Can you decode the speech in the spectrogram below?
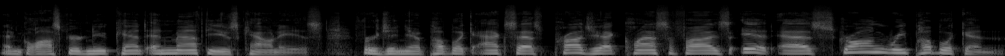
and Gloucester, New Kent, and Matthews counties. Virginia Public Access Project classifies it as strong Republican.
